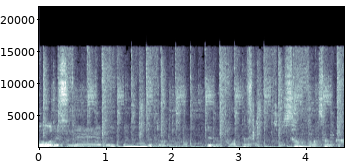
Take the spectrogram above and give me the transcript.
そうですね。0点になると止まってる止まってないけど3回すのか。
